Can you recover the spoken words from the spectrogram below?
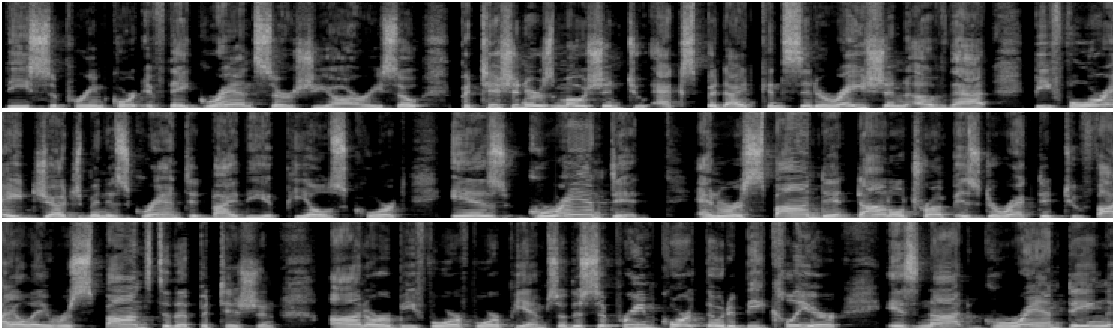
the Supreme Court if they grant certiorari. So petitioner's motion to expedite consideration of that before a judgment is granted by the appeals court is granted. And respondent Donald Trump is directed to file a response to the petition on or before 4 p.m. So the Supreme Court, though, to be clear, is not granting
